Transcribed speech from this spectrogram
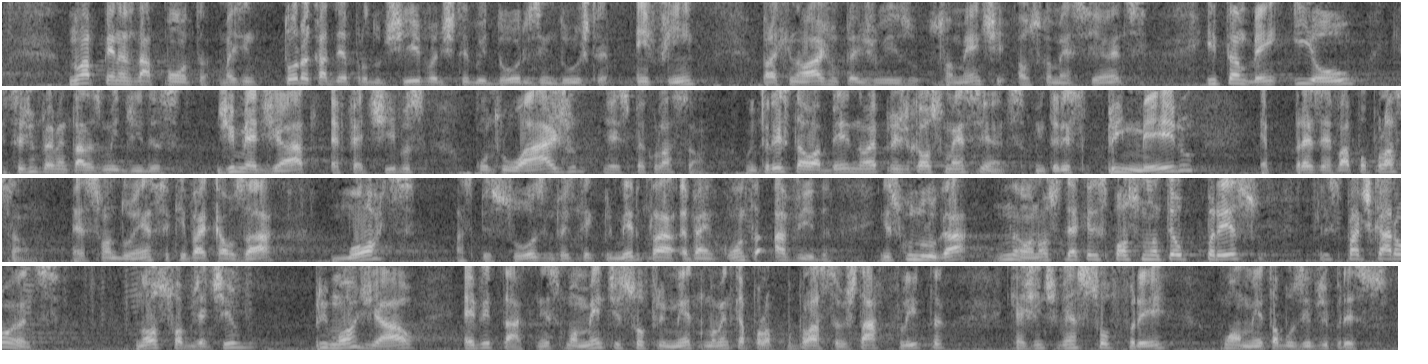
não apenas na ponta, mas em toda a cadeia produtiva, distribuidores, indústria, enfim, para que não haja um prejuízo somente aos comerciantes e também e ou que sejam implementadas medidas de imediato, efetivas, contra o ágio e a especulação. O interesse da OAB não é prejudicar os comerciantes. O interesse primeiro é preservar a população. Essa é uma doença que vai causar mortes às pessoas, então a gente tem que primeiro levar em conta a vida. Em segundo lugar, não, a nossa ideia é que eles possam manter o preço que eles praticaram antes. Nosso objetivo primordial é evitar que nesse momento de sofrimento, no momento que a população está aflita, que a gente venha sofrer com um aumento abusivo de preços.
